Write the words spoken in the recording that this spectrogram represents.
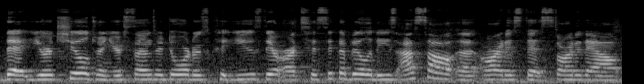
that your children, your sons or daughters could use their artistic abilities. I saw an artist that started out,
